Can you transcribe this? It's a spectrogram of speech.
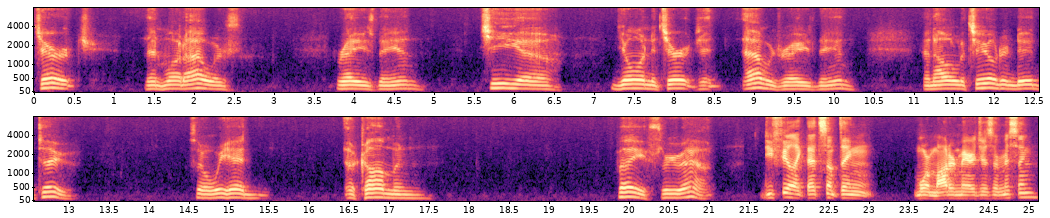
church than what I was raised in, she uh, joined the church that I was raised in, and all the children did too. So we had a common faith throughout. Do you feel like that's something more modern marriages are missing?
